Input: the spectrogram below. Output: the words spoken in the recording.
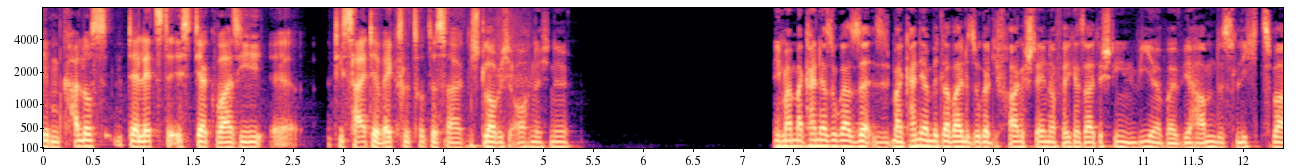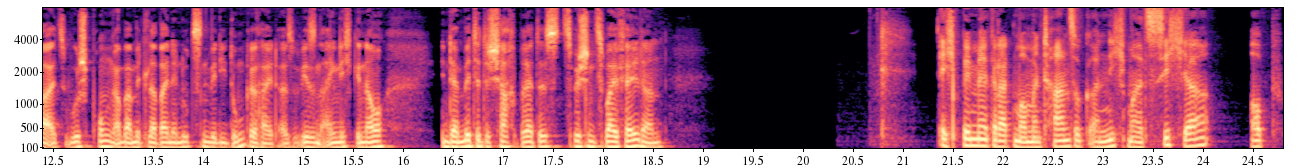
eben Kallus der letzte ist, der quasi äh, die Seite wechselt sozusagen. Das glaube ich auch nicht, ne. Ich meine, man kann ja sogar, man kann ja mittlerweile sogar die Frage stellen, auf welcher Seite stehen wir, weil wir haben das Licht zwar als Ursprung, aber mittlerweile nutzen wir die Dunkelheit. Also wir sind eigentlich genau in der Mitte des Schachbrettes zwischen zwei Feldern. Ich bin mir gerade momentan sogar nicht mal sicher, ob,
